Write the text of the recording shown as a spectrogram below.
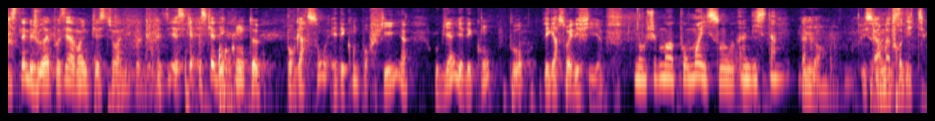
Disney. Mais je voudrais poser avant une question à Nicole de Brézy. Est-ce qu'il y, a- y des contes pour garçons et des contes pour filles? Ou bien il y a des contes pour les garçons et les filles? Non, je- moi, pour moi, ils sont indistincts. D'accord. Ils sont Hermaphrodite.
